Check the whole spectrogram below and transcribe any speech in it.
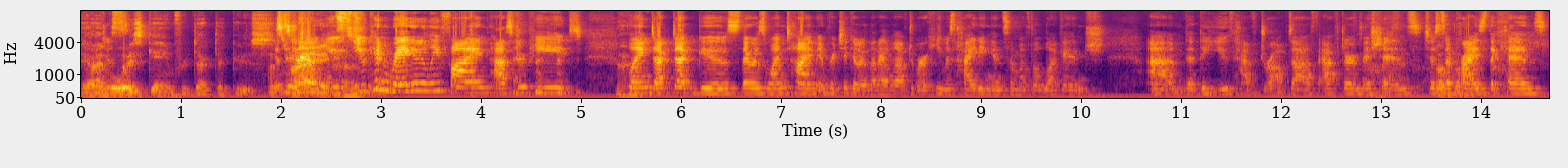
Yeah, I'm just, always game for Duck Duck Goose. That's, right. You, you can regularly find Pastor Pete playing Duck Duck Goose. There was one time in particular that I loved where he was hiding in some of the luggage um, that the youth have dropped off after missions to surprise the kids,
